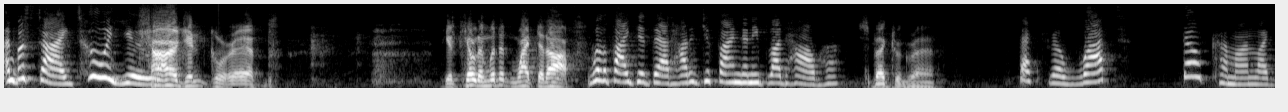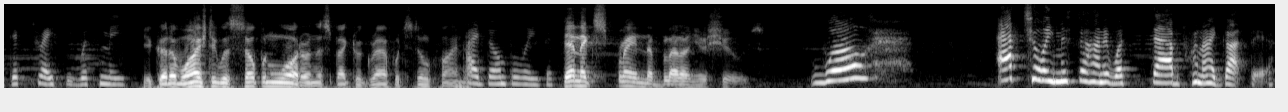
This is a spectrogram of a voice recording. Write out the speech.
And besides, who are you? Sergeant Grebb. You killed him with it and wiped it off. Well, if I did that, how did you find any blood? How, huh? Spectrograph. Spectra what? Don't come on like Dick Tracy with me. You could have washed it with soap and water, and the spectrograph would still find it. I don't believe it. Then explain the blood on your shoes. Well, actually, Mr. Hunter was stabbed when I got there.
